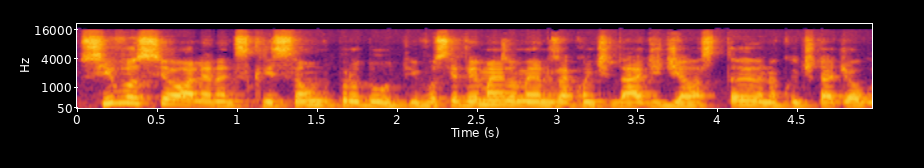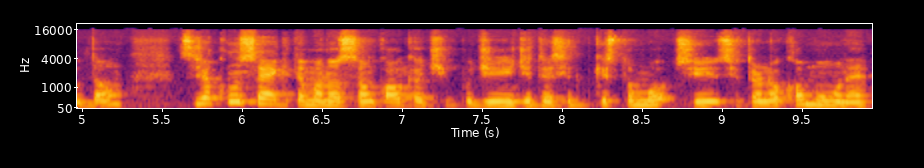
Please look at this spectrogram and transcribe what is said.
se você olha na descrição do produto e você vê mais ou menos a quantidade de elastano, a quantidade de algodão, você já consegue ter uma noção qual que é o tipo de, de tecido que se, tomou, se, se tornou comum, né?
